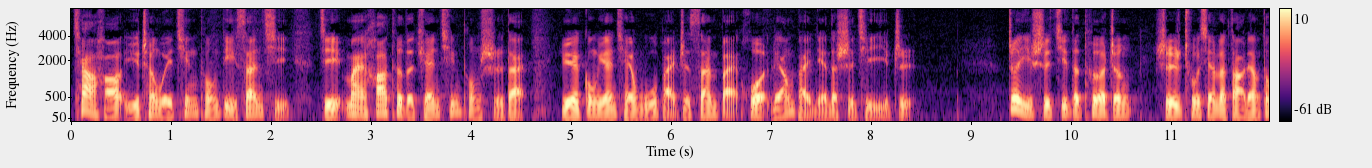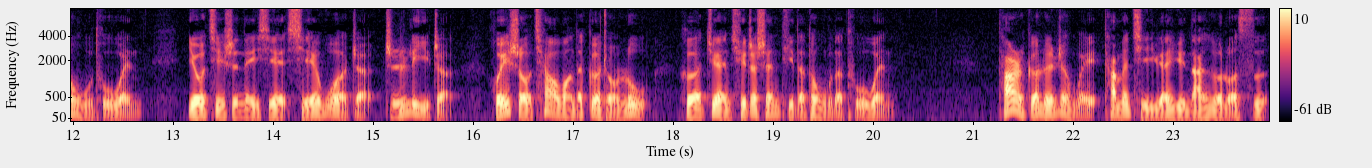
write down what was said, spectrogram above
恰好与称为青铜第三期即麦哈特的全青铜时代（约公元前五百至三百或两百年的时期）一致。这一时期的特征是出现了大量动物图文。尤其是那些斜卧着、直立着、回首眺望的各种鹿和卷曲着身体的动物的图文。塔尔格伦认为，它们起源于南俄罗斯。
